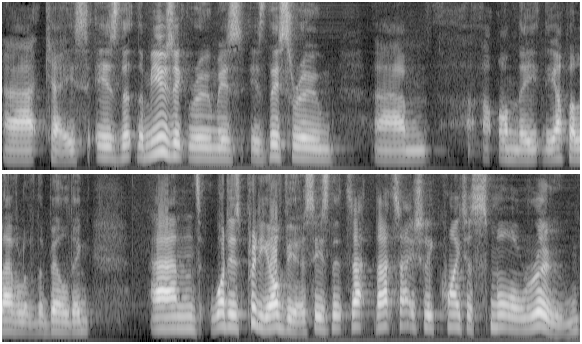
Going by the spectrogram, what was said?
uh, case is that the music room is, is this room um, on the, the upper level of the building. And what is pretty obvious is that, that that's actually quite a small room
